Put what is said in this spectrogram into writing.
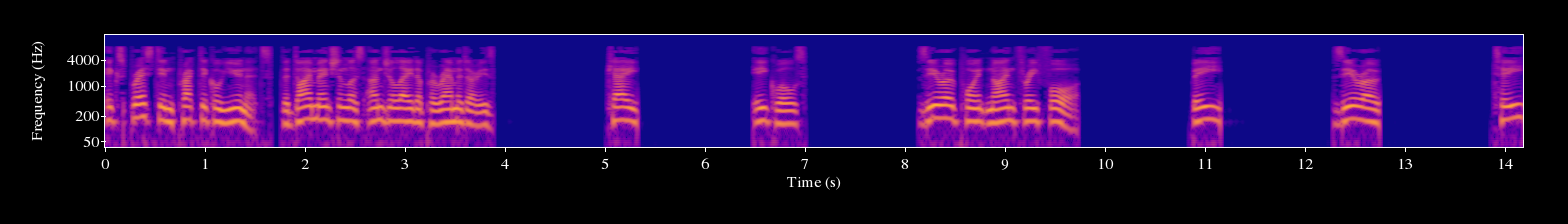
Expressed in practical units the dimensionless undulator parameter is k equals 0.934 b 0 t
